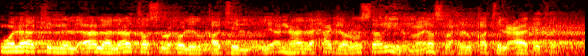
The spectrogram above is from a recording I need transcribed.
ولكن الآلة لا تصلح للقتل لأن هذا حجر صغير ما يصلح للقتل عادة.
